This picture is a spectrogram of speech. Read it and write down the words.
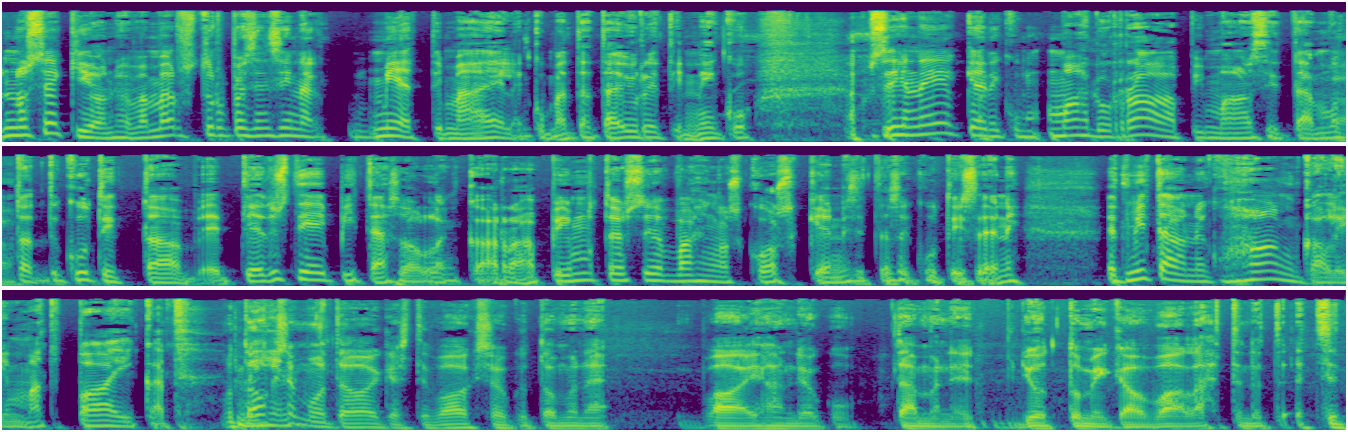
No sekin on hyvä. Mä just rupesin siinä miettimään eilen, kun mä tätä yritin. Niin kuin, siihen ei oikein niin kuin mahdu raapimaan sitä, mutta kutittaa. Tietysti ei pitäisi ollenkaan raapia, mutta jos siihen vahingossa koskee, niin sitten se kutisee. Niin, että mitä on niin kuin hankalimmat paikat? Mutta onko se muuten oikeasti vai onko se joku tommonen vaan ihan joku tämmöinen juttu, mikä on vaan lähtenyt. Että sit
